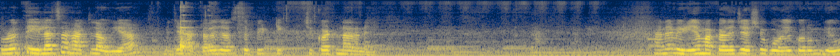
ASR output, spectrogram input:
थोडं तेलाचा हात लावूया म्हणजे हाताला जास्त पीठ टिक चिकटणार नाही. हा ना मीडियम आकाराचे असे गोळे करून घेऊ.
